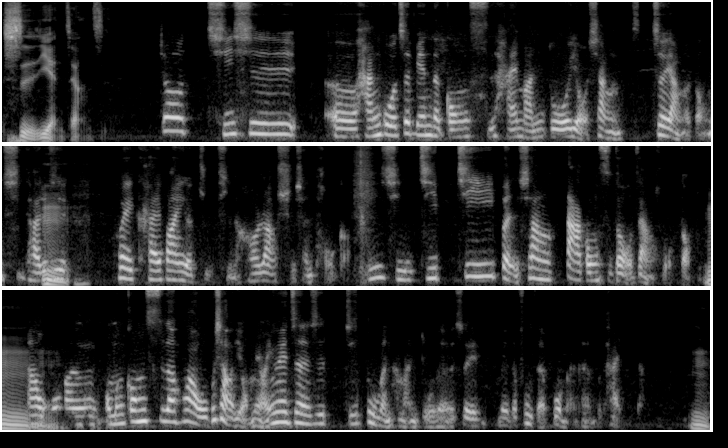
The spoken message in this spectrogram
试验这样子。就其实呃，韩国这边的公司还蛮多有像这样的东西，它就是会开放一个主题，然后让学生投稿。其实其实基基本上大公司都有这样活动。嗯，然后我们我们公司的话，我不晓得有没有，因为真的是就是部门还蛮多的，所以每个负责部门可能不太。嗯，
